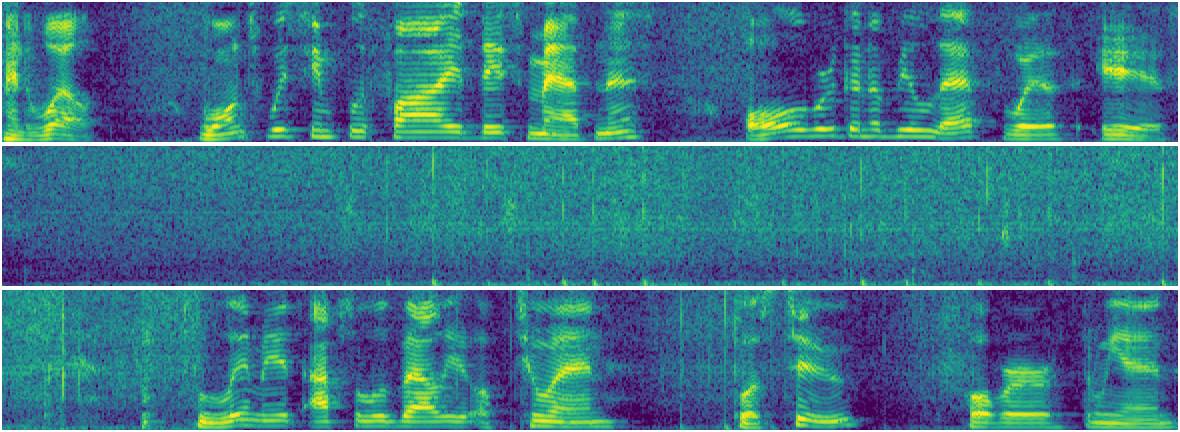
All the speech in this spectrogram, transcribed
And well once we simplify this madness all we're gonna be left with is limit absolute value of 2n plus 2 over 3n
